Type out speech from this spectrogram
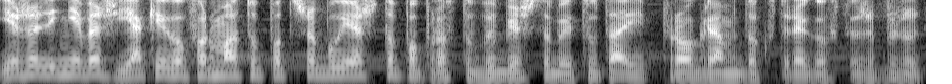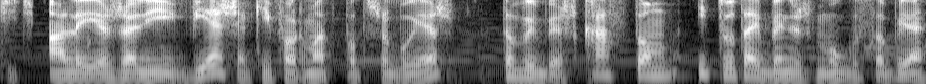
Jeżeli nie wiesz, jakiego formatu potrzebujesz, to po prostu wybierz sobie tutaj program, do którego chcesz wrzucić. Ale jeżeli wiesz, jaki format potrzebujesz, to wybierz Custom i tutaj będziesz mógł sobie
